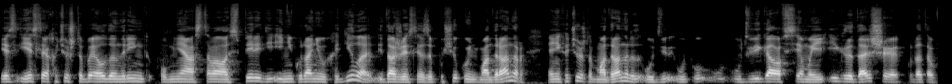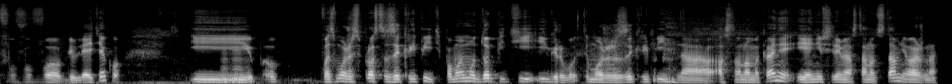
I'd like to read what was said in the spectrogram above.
если, если я хочу, чтобы Elden Ring у меня оставалась спереди и никуда не уходила, и даже если я запущу какой-нибудь Мадранер, я не хочу, чтобы Мадранер удвигал все мои игры дальше куда-то в, в, в библиотеку. И mm-hmm. Возможность просто закрепить. По-моему, до пяти игр вот ты можешь закрепить на основном экране, и они все время останутся там, неважно,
